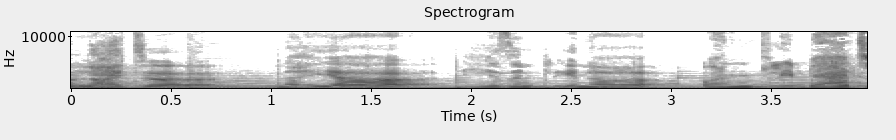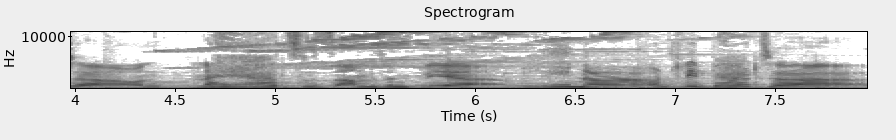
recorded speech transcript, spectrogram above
Leute. Naja, hier sind Lena Und Liberta. Und naja, zusammen sind wir Lena und Liberta.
